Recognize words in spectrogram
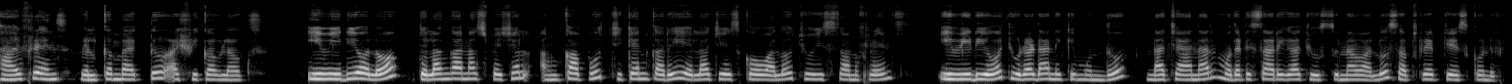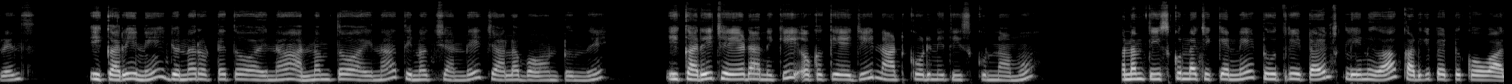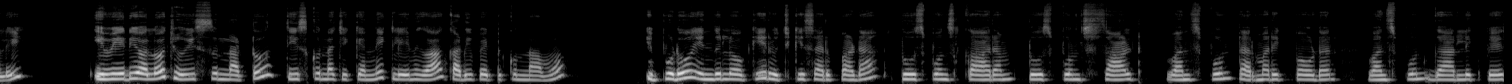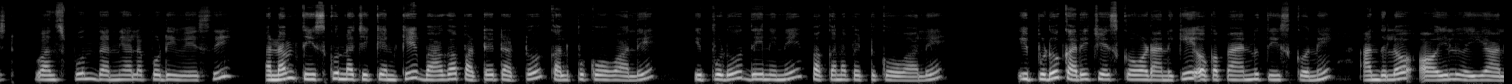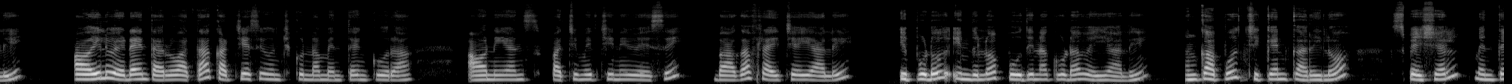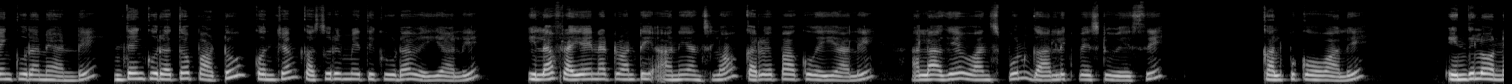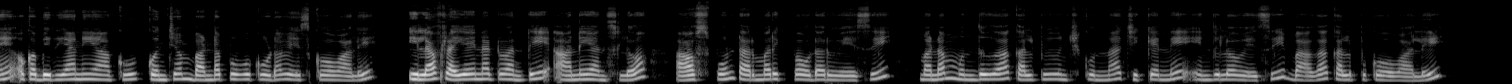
Hi friends welcome back to Ashvika vlogs. ఈ వీడియోలో Telangana special Ankapur chicken curry ఎలా చేసుకోవాలో చూపిస్తాను ఫ్రెండ్స్. ఈ వీడియో చూడడానికి ముందు నా ఛానల్ మొదటిసారిగా చూస్తున్న వాళ్ళు సబ్స్క్రైబ్ చేసుకోండి ఫ్రెండ్స్. ఈ కర్రీని జొన్న రొట్టెతో అయినా అన్నంతో అయినా తినొచ్చండి చాలా బాగుంటుంది. ఈ కర్రీ చేయడానికి ఒక కేజీ నాటుకోడిని తీసుకున్నాము. మనం తీసుకున్న చికెన్ని టూ త్రీ టైమ్స్ క్లీన్గా కడిగి పెట్టుకోవాలి. ఈ వీడియోలో చూపిస్తున్నట్టు తీసుకున్న చికెన్ని క్లీన్గా కడిగి పెట్టుకున్నాము. ఇప్పుడు ఇందులోకి రుచికి సరిపడా టూ స్పూన్స్ కారం two spoons salt one spoon turmeric powder one spoon garlic paste one spoon ధనియాల పొడి వేసి మనం తీసుకున్న చికెన్కి బాగా పట్టేటట్టు కలుపుకోవాలి. ఇప్పుడు దీనిని పక్కన పెట్టుకోవాలి. ఇప్పుడు కర్రీ చేసుకోవడానికి ఒక ప్యాన్ను తీసుకొని అందులో ఆయిల్ వేయాలి. ఆయిల్ వేడైన తర్వాత కట్ చేసి ఉంచుకున్న మెంతెం కూర ఆనియన్స్ పచ్చిమిర్చిని వేసి బాగా ఫ్రై చేయాలి. ఇప్పుడు ఇందులో పుదీనా కూడా వేయాలి. అంకాపు చికెన్ కర్రీలో స్పెషల్ మెంతెం కూరనే అండి. మెంతెం కూరతో పాటు కొంచెం కసూరి మేతి కూడా వేయాలి. ఇలా ఫ్రై అయినటువంటి ఆనియన్స్లో కరివేపాకు వేయాలి. అలాగే వన్ స్పూన్ గార్లిక్ పేస్ట్ వేసి కలుపుకోవాలి. ఇందులోనే ఒక బిర్యానీ ఆకు కొంచెం బండ పువ్వు కూడా వేసుకోవాలి. ఇలా ఫ్రై అయినటువంటి ఆనియన్స్లో హాఫ్ స్పూన్ టర్మరిక్ పౌడర్ వేసి మనం ముందుగా కలిపి ఉంచుకున్న చికెన్ని ఇందులో వేసి బాగా కలుపుకోవాలి.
